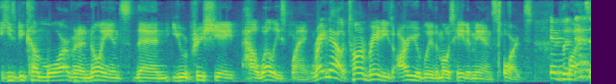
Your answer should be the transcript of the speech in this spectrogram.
he's become more of an annoyance than you appreciate how well he's playing. Right now, Tom Brady's arguably the most hated man in sports. Yeah, but, but that's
